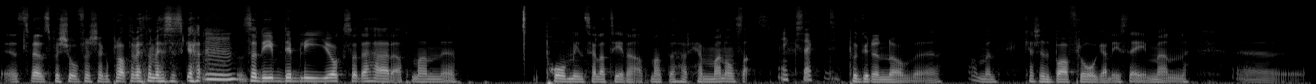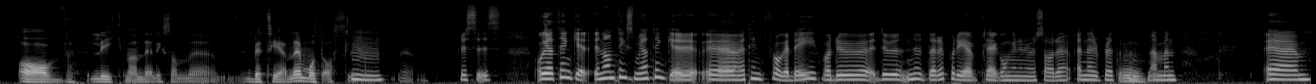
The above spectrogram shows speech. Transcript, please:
en svensk person försöker prata vietnamesiska. Mm. Så det, det blir ju också det här att man eh, påminns hela tiden att man inte hör hemma någonstans. Exakt. På grund av, eh, ja men kanske inte bara frågan i sig, men eh, av liknande liksom, eh, beteende mot oss. Liksom. Mm. Precis. Och jag tänker, någonting som jag tänker, eh, jag tänkte fråga dig, vad du, du nuddade på det flera gånger när du sa det, när du pratade Mm. punkterna, men eh,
